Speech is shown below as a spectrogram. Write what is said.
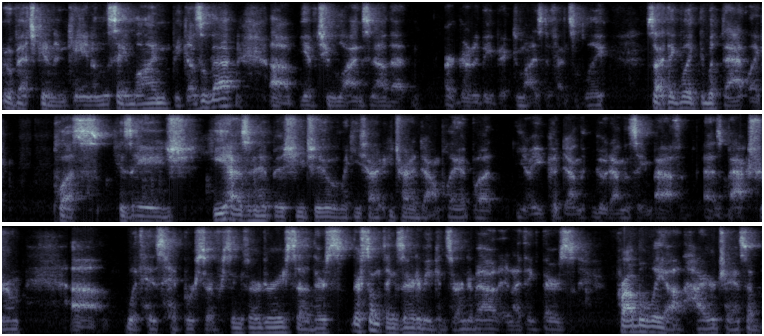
Ovechkin and Kane on the same line because of that. Uh, you have two lines now that are going to be victimized defensively. So I think like with that, like plus his age, he has a hip issue too. Like he tried he tried to downplay it, but you know he could down go down the same path as Backstrom uh, with his hip resurfacing surgery. So there's there's some things there to be concerned about, and I think there's probably a higher chance of,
